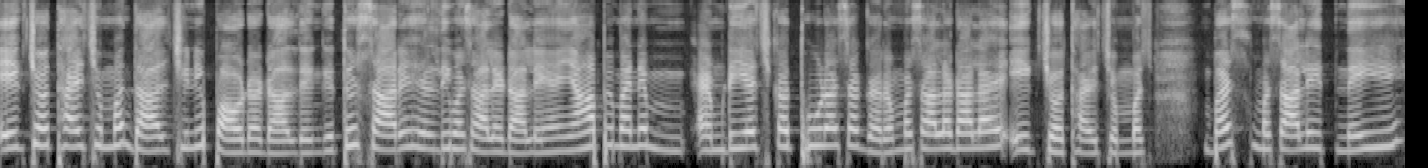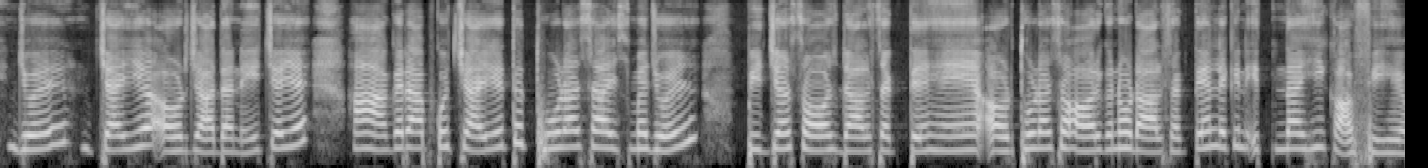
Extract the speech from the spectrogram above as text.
एक चौथाई चम्मच दालचीनी पाउडर डाल देंगे। तो सारे हेल्दी मसाले डाले हैं। यहाँ पे मैंने एमडीएच का थोड़ा सा गरम मसाला डाला है, एक चौथाई चम्मच। बस मसाले इतने ही जो है, चाहिए और ज़्यादा नहीं चाहिए। हाँ अगर आपको चाहिए तो थोड़ा सा इसमें जो है पिज़्ज़ा सॉस डाल सकते हैं और थोड़ा सा ऑर्गेनो डाल सकते हैं, लेकिन इतना ही काफ़ी है।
